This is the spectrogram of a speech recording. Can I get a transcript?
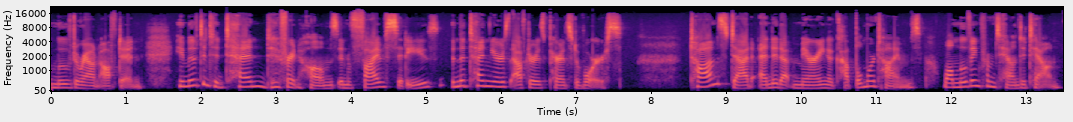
moved around often. He moved into 10 different homes in five cities in the 10 years after his parents' divorce. Tom's dad ended up marrying a couple more times while moving from town to town.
